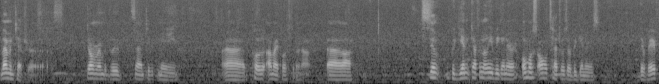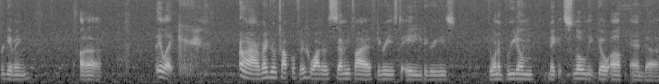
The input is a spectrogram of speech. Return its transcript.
Lemon tetras. Don't remember the scientific name. Uh, po I might post it or not. Uh, sim begin definitely beginner. Almost all tetras are beginners. They're very forgiving. Uh, they like uh, regular tropical fish water 75 degrees to 80 degrees. If you want to breed them, make it slowly go up, and uh,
